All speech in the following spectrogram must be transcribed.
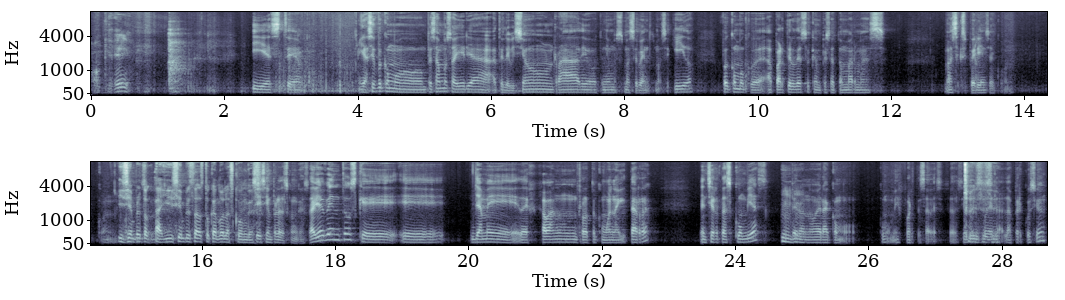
ok. Y este. Y así fue como empezamos a ir ya a televisión, radio, teníamos más eventos más seguido. Fue como que a partir de eso que empecé a tomar más, más experiencia con, y siempre allí siempre estabas tocando las congas. Sí, siempre las congas. Había eventos que eh, ya me dejaban un rato como en la guitarra, en ciertas cumbias, pero no era como, como mi fuerte, ¿sabes? O sea, siempre fue La, percusión.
